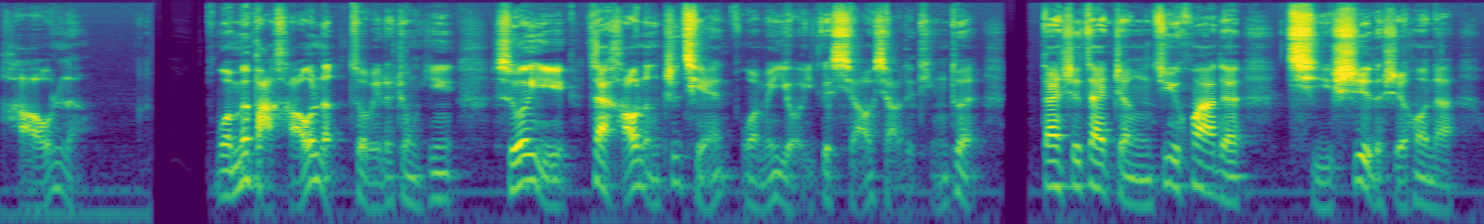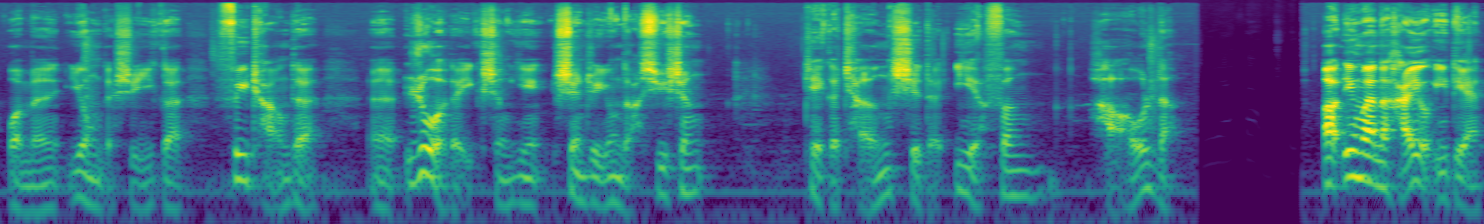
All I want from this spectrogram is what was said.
好冷。我们把“好冷”作为了重音，所以在“好冷”之前，我们有一个小小的停顿。但是在整句话的起势的时候呢，我们用的是一个非常的呃弱的一个声音，甚至用到虚声。这个城市的夜风好冷。啊，另外呢，还有一点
